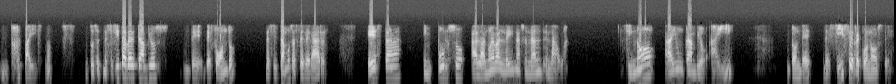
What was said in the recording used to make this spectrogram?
en todo el país, ¿no? Entonces, necesita haber cambios de, de fondo, necesitamos acelerar este impulso a la nueva ley nacional del agua. Si no hay un cambio ahí, donde sí se reconoce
